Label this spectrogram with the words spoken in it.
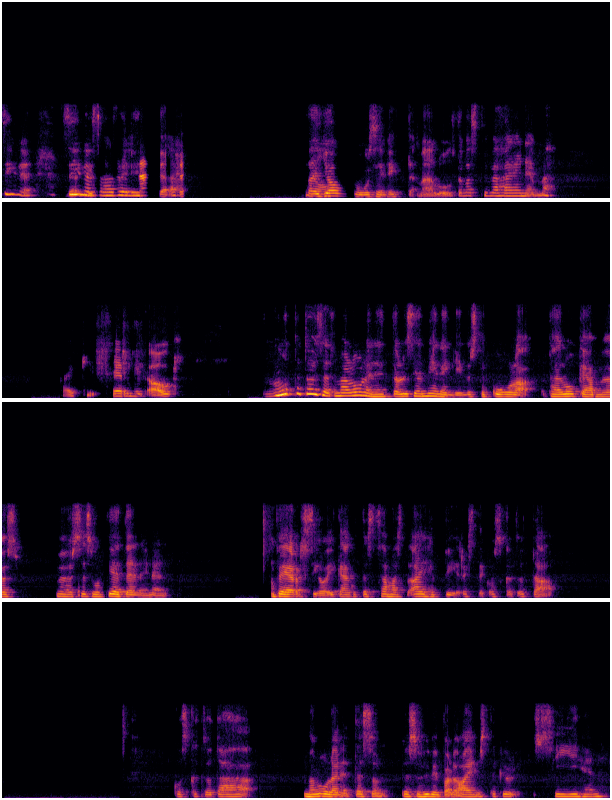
siinä, siinä saa selittää. Tai no. joutuu selittämään luultavasti vähän enemmän. Kaikki termit auki. Mutta toisaalta mä luulen, että olisi ihan mielenkiintoista kuulla tai lukea myös, myös se sun tieteellinen versio ikään kuin tästä samasta aihepiiristä, koska, tota, koska tota, mä luulen, että tässä on, tässä on hyvin paljon aineista kyllä siihen.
